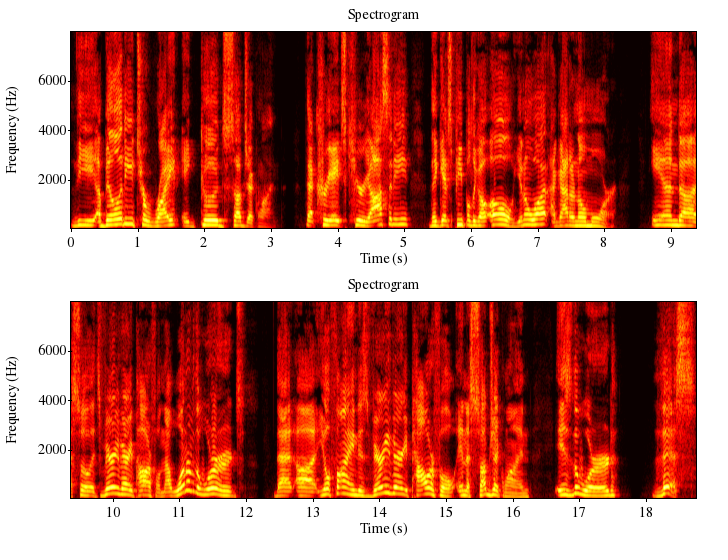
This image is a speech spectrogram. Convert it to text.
the ability to write a good subject line that creates curiosity, that gets people to go, oh, you know what? I got to know more. And uh, so it's very, very powerful. Now, one of the words that uh, you'll find is very, very powerful in a subject line is the word this.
